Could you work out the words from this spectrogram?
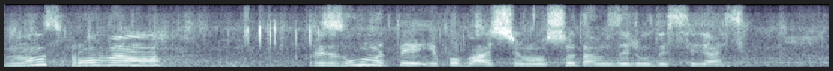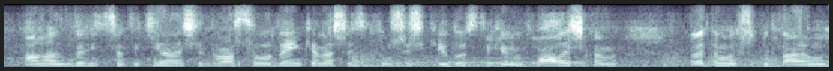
Ну, спробуємо призумити і побачимо, що там за люди сидять. Ага, дивіться, такі значить, два солоденькі наші тушечки йдуть з такими паличками. Давайте ми їх спитаємо.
